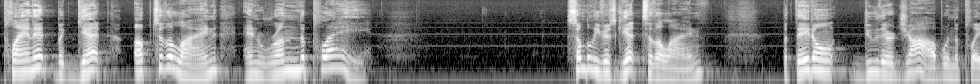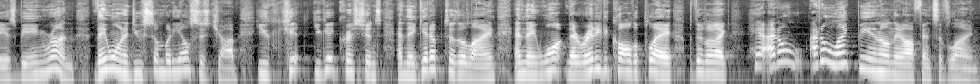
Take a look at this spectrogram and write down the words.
plan it, but get up to the line and run the play. Some believers get to the line, but they don't do their job when the play is being run. They want to do somebody else's job. You get, you get Christians and they get up to the line and they want they're ready to call the play, but they're like, "Hey, I don't I don't like being on the offensive line.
